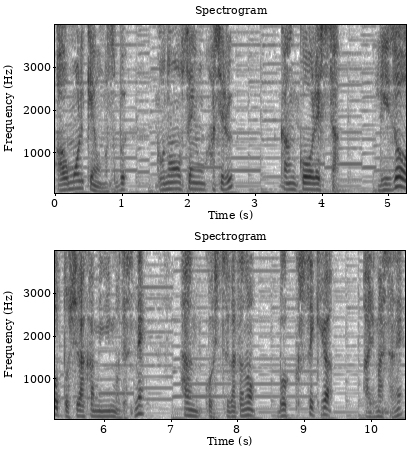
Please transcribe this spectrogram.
青森県を結ぶ五能線を走る観光列車リゾート白神にもですね、半個室型のボックス席がありましたね。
